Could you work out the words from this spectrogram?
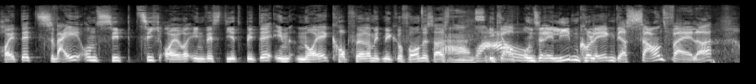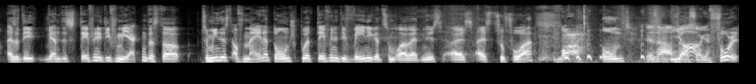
heute 72 Euro investiert bitte in neue Kopfhörer mit Mikrofon. Das heißt, wow. ich glaube, unsere lieben Kollegen der Soundfiler, also die werden das definitiv merken, dass da zumindest auf meiner Tonspur definitiv weniger zum Arbeiten ist als, als zuvor. Boah. Und das ist eine ja, Aussage. voll.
